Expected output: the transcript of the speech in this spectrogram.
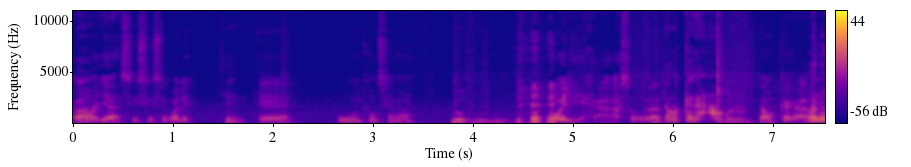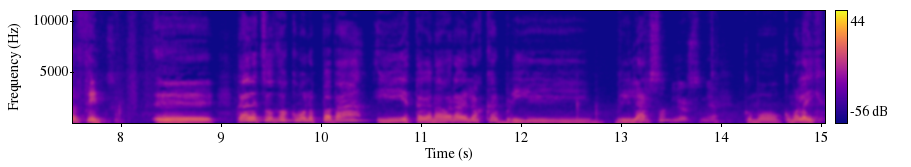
Ah, ya, sí, sí, sé cuál es. Sí. Eh, uy, ¿cómo se llama? Oh, el viejazo, weón. Estamos cagados, weón. Estamos cagados. Bueno, en fin. Eh, estaban estos dos como los papás y esta ganadora del Oscar, Brie, Brie Larson, Larson, ¿ya? como, como la hija.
